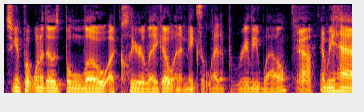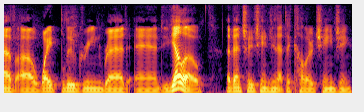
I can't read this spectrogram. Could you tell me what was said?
So you can put one of those below a clear Lego, and it makes it light up really well. Yeah. And we have uh, white, blue, green, red, and yellow. Eventually changing that to color changing.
